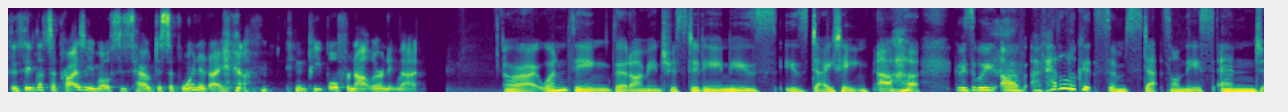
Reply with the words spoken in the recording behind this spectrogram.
the thing that surprised me most is how disappointed I am in people for not learning that. All right. One thing that I'm interested in is is dating because uh, we I've, I've had a look at some stats on this, and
